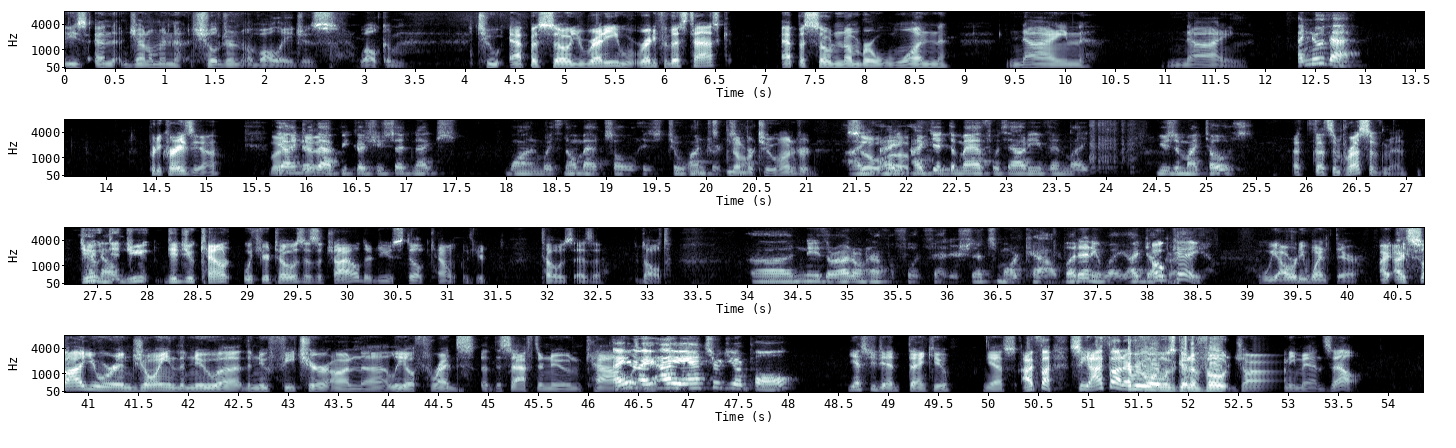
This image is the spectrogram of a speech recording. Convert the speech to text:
Ladies and gentlemen, children of all ages, welcome to episode. You ready? Ready for this task? Episode number 199. I knew that. Pretty crazy, huh? yeah, I knew uh, that because you said next one with Nomad Soul is 200. Number so 200. I, So I, uh, I did the math without even like using my toes. that's that's impressive, man. Do you did you did you count with your toes as a child, or do you still count with your toes as a adult? Uh, neither. I don't have a foot fetish. That's more cow. But anyway, I don't. Okay, we already went there. I, I saw you were enjoying the new uh, the new feature on uh, Leo Threads uh, this afternoon, Cal. I, I, I answered your poll. yes, you did. Thank you. Yes, I thought. See, I thought everyone was going to vote Johnny Manziel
